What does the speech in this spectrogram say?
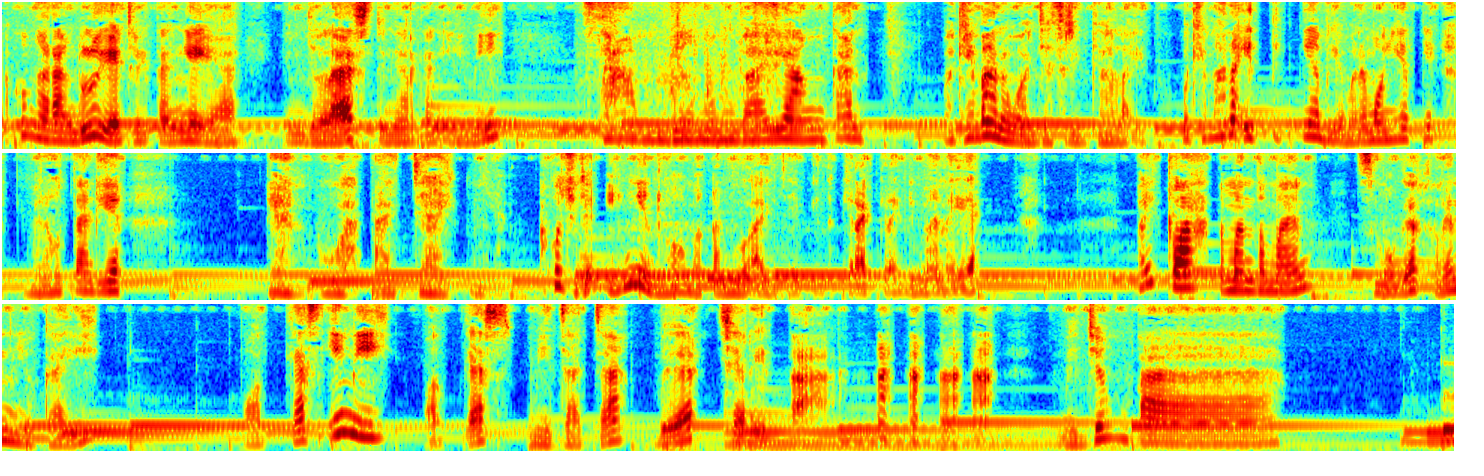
aku ngarang dulu ya ceritanya ya. Yang jelas dengarkan ini sambil membayangkan bagaimana wajah serigala itu, bagaimana itiknya, bagaimana monyetnya, bagaimana hutan dia, dan buah ajaibnya. Aku juga ingin loh makan buah ajaib itu kira-kira gimana ya. Baiklah teman-teman, semoga kalian menyukai podcast ini, podcast Mi Caca bercerita. Sampai jumpa. thank you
